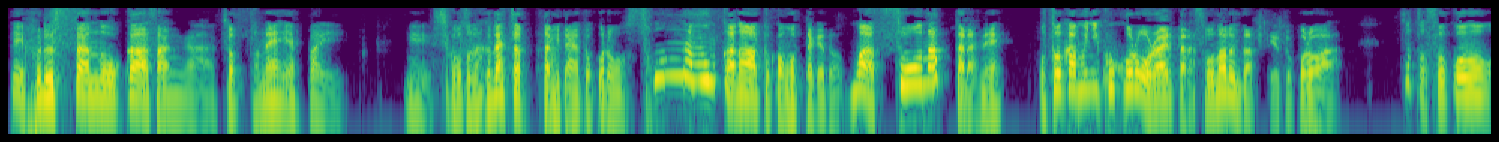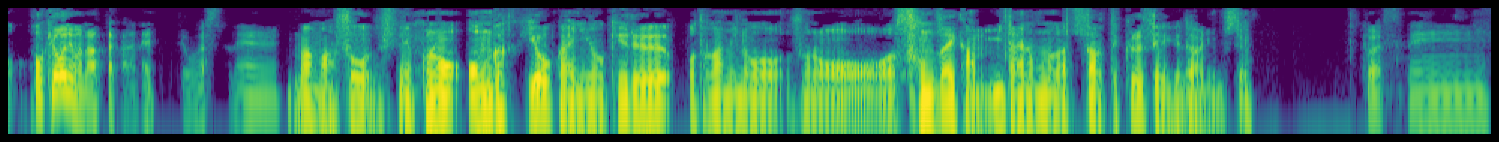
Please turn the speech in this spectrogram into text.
ね、古巣さんのお母さんが、ちょっとね、やっぱり、ね、仕事なくなっちゃったみたいなところも、そんなもんかなとか思ったけど、まあ、そうなったらね、音神に心を折られたらそうなるんだっていうところは、ちょっとそこの補強にもなったからねって思いましたね。まあまあそうですね。この音楽業界における音神のその存在感みたいなものが伝わってくるセリフではありますよ。そうですね。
